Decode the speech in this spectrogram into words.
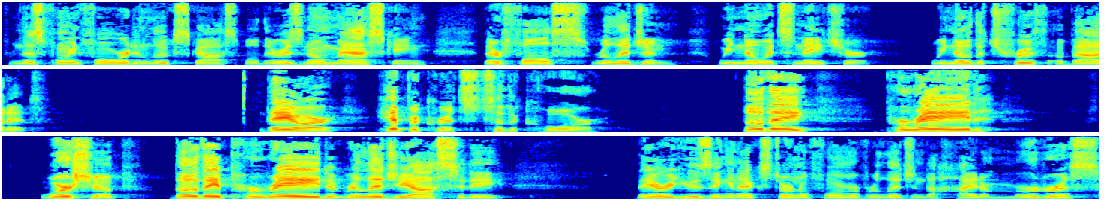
from this point forward in Luke's gospel, there is no masking their false religion. We know its nature, we know the truth about it. They are hypocrites to the core. Though they parade worship, Though they parade religiosity, they are using an external form of religion to hide a murderous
